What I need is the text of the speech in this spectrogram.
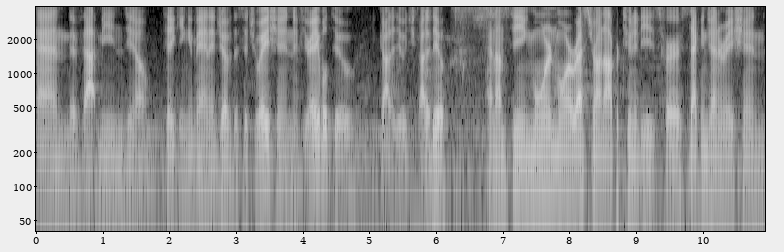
And if that means, you know, taking advantage of the situation, if you're able to, you got to do what you got to do. And I'm seeing more and more restaurant opportunities for second generation,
